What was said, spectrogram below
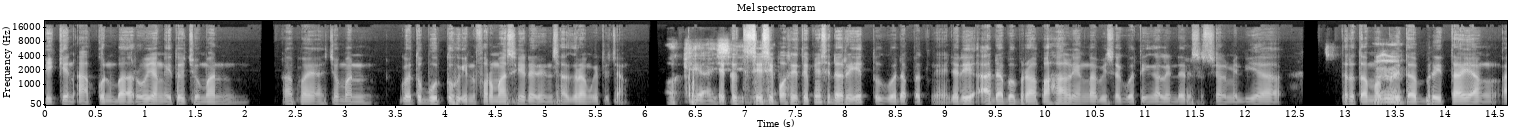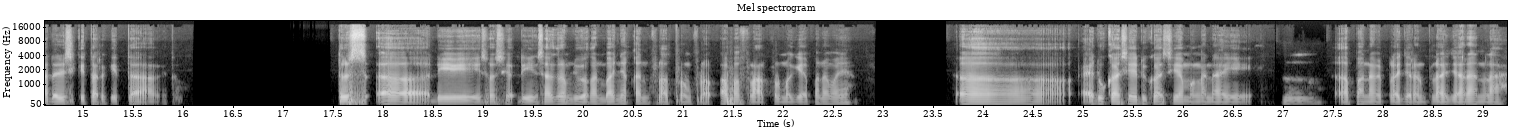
bikin akun baru yang itu cuman, apa ya, cuman gua tuh butuh informasi dari Instagram gitu, Cang. Oke, I Itu sisi positifnya sih dari itu gua dapatnya. Jadi ada beberapa hal yang nggak bisa gua tinggalin dari sosial media, terutama Mhm. berita-berita yang ada di sekitar kita gitu. Terus, eee, di sosia di Instagram juga kan banyak kan platform plat apa, platform lagi, apa namanya, eee, edukasi-edukasi yang mengenai, Hmm. apa namanya, pelajaran-pelajaran lah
